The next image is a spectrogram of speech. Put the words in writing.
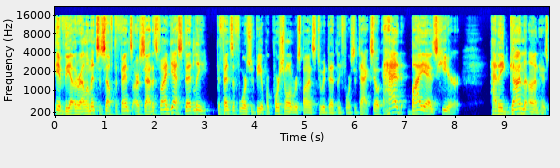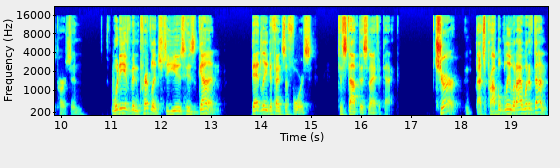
If the other elements of self defense are satisfied, yes, deadly defensive force would be a proportional response to a deadly force attack. So, had Baez here had a gun on his person, would he have been privileged to use his gun, deadly defensive force, to stop this knife attack? Sure, that's probably what I would have done.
